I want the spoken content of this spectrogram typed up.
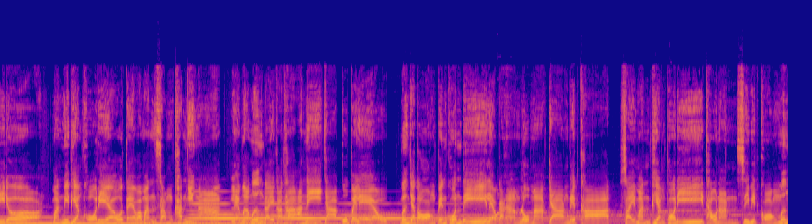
ดีเด้อ มันมีเพียงขอเดียว แต่ว่ามันสำคัญยิ่งนัก และเมื่อมึงได้คาถาอันนี้จากกูไปแล้ว มึงจะต้องเป็นคนดีแล้วก็ห้ามโลภมากอย่างเด็ดขาด ใส่มันเพียงพอดี เท่านั้นชีวิตของมึง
